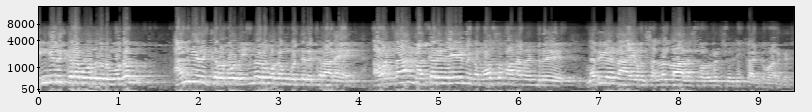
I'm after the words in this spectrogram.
இங்கு இருக்கிற போது ஒரு முகம் அங்கு இருக்கிற போது இன்னொரு முகம் கொண்டிருக்கிறானே. அவன்தான் மக்களிலேயே மிக மோசமானவன் என்று நபிகள் நாயகம் சல்லல்லா அலிஸ் அவர்கள் சொல்லி காட்டுவார்கள்.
